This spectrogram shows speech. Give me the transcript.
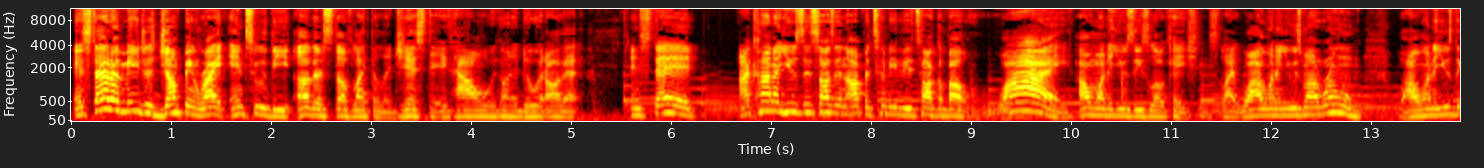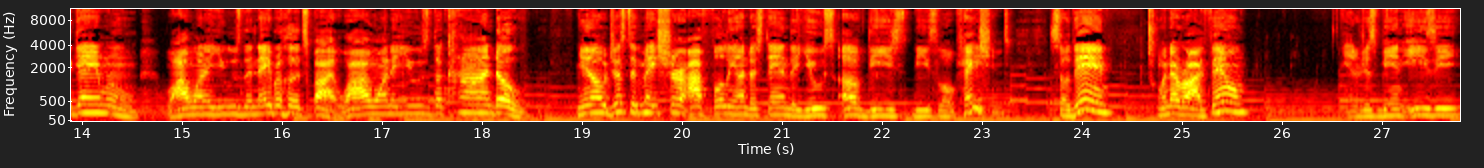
instead of me just jumping right into the other stuff like the logistics, how are we going to do it, all that. Instead, I kind of use this as an opportunity to talk about why I want to use these locations. Like why I want to use my room, why I want to use the game room, why I want to use the neighborhood spot, why I want to use the condo. You know, just to make sure I fully understand the use of these these locations. So then, whenever I film, it'll just be an easy,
